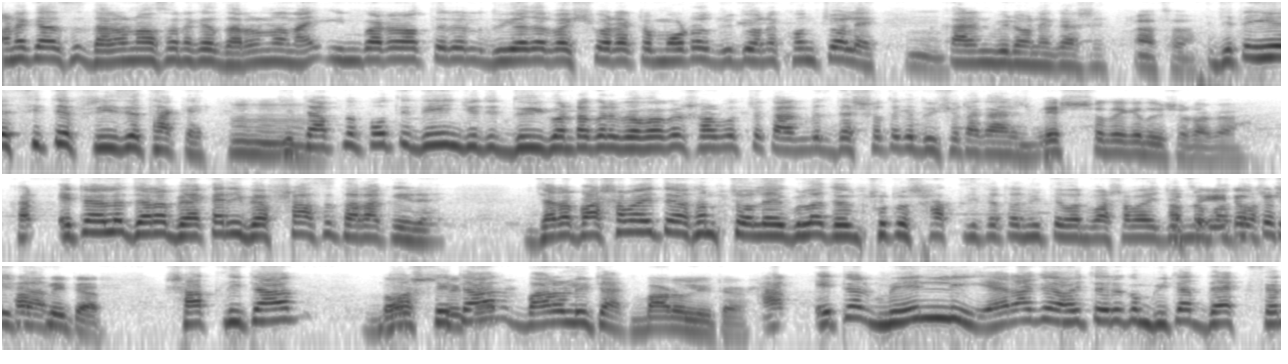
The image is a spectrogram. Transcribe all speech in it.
অনেকে আছে ধারণা আছে অনেকের ধারণা নাই। ইনভার্টার হতে দুই হাজার বাইশশো ওয়াট একটা মোটর যদি অনেকক্ষণ চলে কারেন্ট বিল অনেক আসে। আচ্ছা। যেটা এসি তে ফ্রিজে থাকে যেটা আপনি প্রতিদিন যদি দুই ঘণ্টা করে ব্যবহার করেন সর্বোচ্চ কারেন্ট বিল দেড়শো থেকে দুইশো টাকা আসবে। দেড়শো থেকে দুইশো টাকা। কারণ এটা হলো যারা বেকারি ব্যবসা আছে তারা কিনে যারা বাসা বাড়িতে এখন চলে এগুলা যেমন ছোট সাত লিটারটা নিতে পারেন বাসা বাড়ির জন্য আচ্ছা সাত লিটার। সাত লিটার দশ লিটার বারো লিটার বারো লিটার আর এটার মেইনলি এর আগে হয়তো এরকম বিটার দেখছেন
